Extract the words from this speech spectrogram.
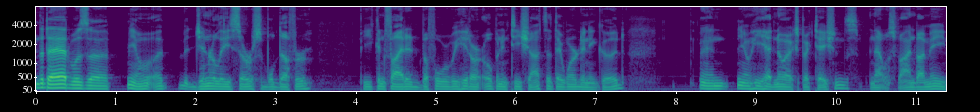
The dad was a you know a generally serviceable duffer. He confided before we hit our opening tee shots that they weren't any good, and you know he had no expectations, and that was fine by me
